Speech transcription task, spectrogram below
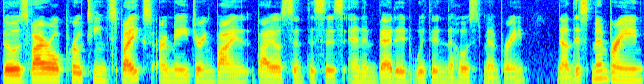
Those viral protein spikes are made during bio biosynthesis and embedded within the host membrane. Now, this membrane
